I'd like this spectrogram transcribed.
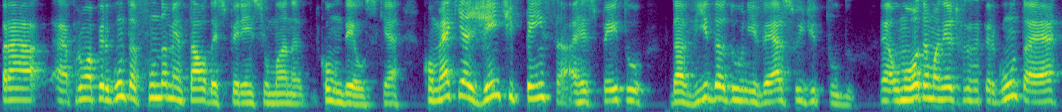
para é, uma pergunta fundamental da experiência humana com Deus, que é como é que a gente pensa a respeito da vida, do universo e de tudo. É, uma outra maneira de fazer essa pergunta é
